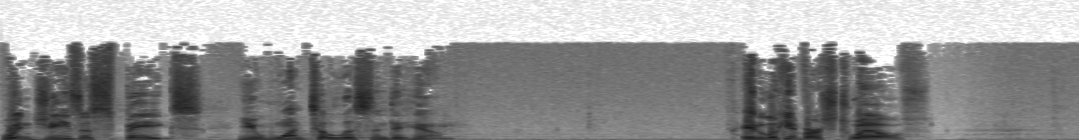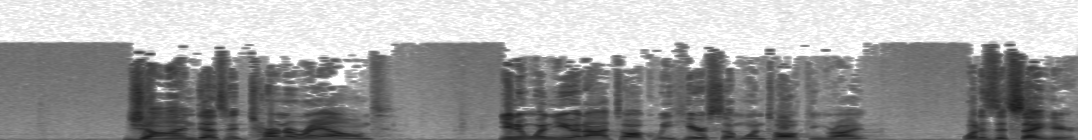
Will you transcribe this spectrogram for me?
When Jesus speaks, you want to listen to him. And look at verse 12. John doesn't turn around. You know, when you and I talk, we hear someone talking, right? What does it say here?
